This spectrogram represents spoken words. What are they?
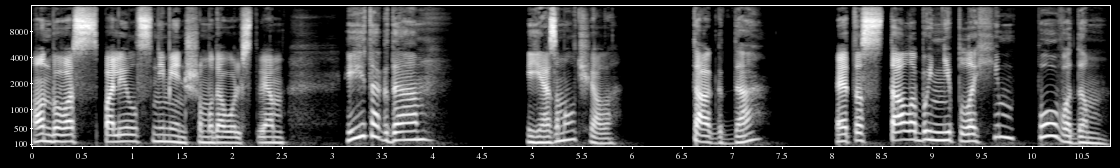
он бы вас спалил с не меньшим удовольствием. И тогда... Я замолчала. Тогда это стало бы неплохим поводом,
